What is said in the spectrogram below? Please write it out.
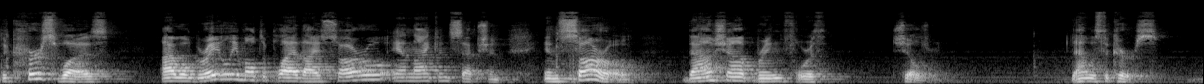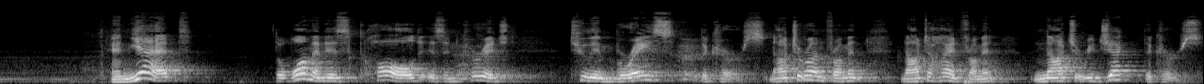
the curse was, I will greatly multiply thy sorrow and thy conception. In sorrow thou shalt bring forth children. That was the curse. And yet, the woman is called, is encouraged to embrace the curse, not to run from it, not to hide from it, not to reject the curse,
